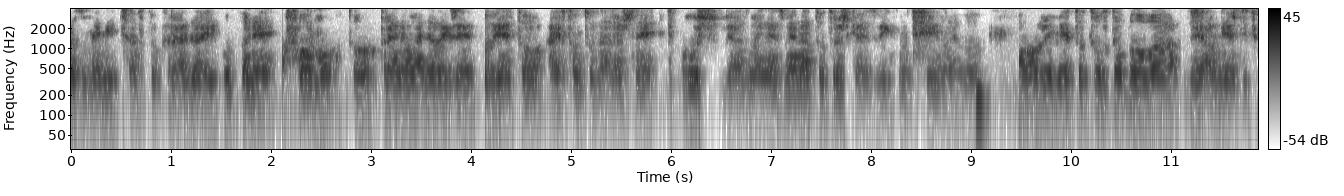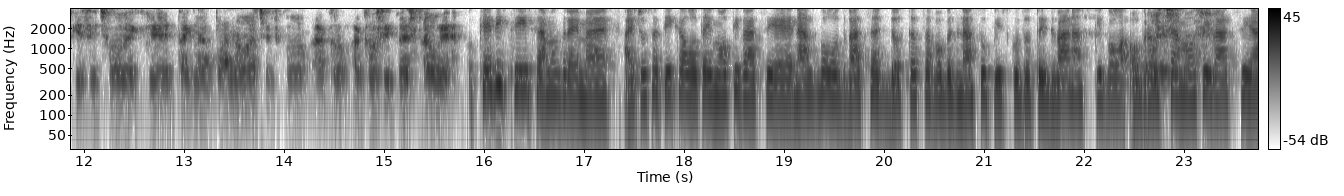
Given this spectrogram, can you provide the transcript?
a zmeniť častokrát aj úplne formu toho trénovania, takže je to aj v tomto náročne už viac menej sme na to troška aj zvyknutí, lebo hovorím, je to tu dobou cieľov a žiaľ, nie vždycky si človek vie tak naplánovať všetko, ako, ako si predstavuje. Kedy si samozrejme, aj čo sa týkalo tej motivácie, nás bolo 20, dostať sa vôbec na súpisku do tej 12 bola obrovská Prečne. motivácia.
